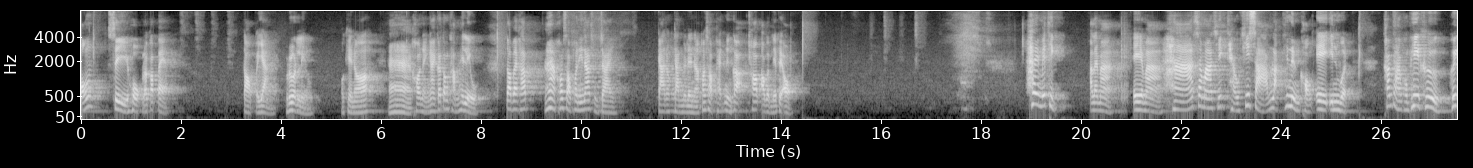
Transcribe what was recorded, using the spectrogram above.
12 4 6 แล้วก็ 8 ตอบไปอย่างรวดเร็ว โอเคเนาะอ่าข้อไหนง่ายก็ต้องทำให้เร็ว ต่อไปครับอ่าข้อสอบข้อนี้น่าสนใจ การดอกจันไปเลยนะ ข้อสอบแพทหนึ่งก็ชอบเอาแบบนี้ไปออก ให้เมทริกอะไรมา A มา หาสมาชิกแถวที่ 3 หลักที่ 1 ของ A inverse คำถามของพี่คือ เฮ้ย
